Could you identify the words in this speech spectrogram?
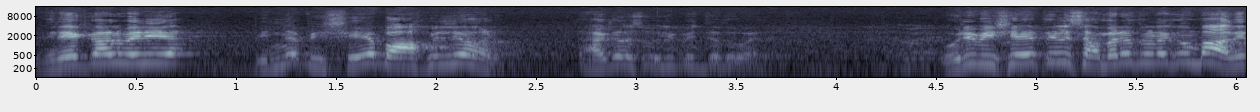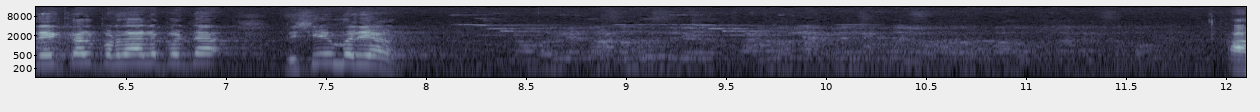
ഇതിനേക്കാൾ വലിയ പിന്നെ വിഷയബാഹുല്യമാണ്. താങ്കൾ സൂചിപ്പിച്ചതുപോലെ. ഒരു വിഷയത്തിൽ സമരം തുടങ്ങുമ്പോൾ അതിനേക്കാൾ പ്രധാനപ്പെട്ട വിഷയം വരെയാണ് ആ.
